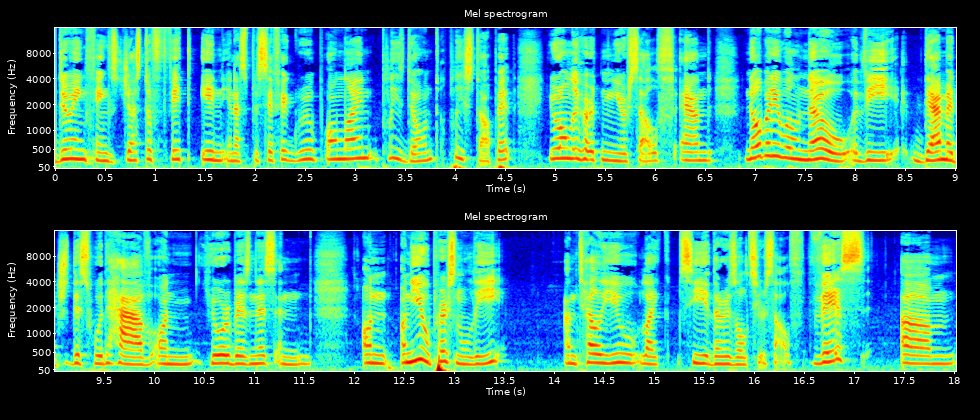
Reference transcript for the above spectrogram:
doing things just to fit in in a specific group online, please don't. Please stop it. You're only hurting yourself, and nobody will know the damage this would have on your business and on on you personally until you like see the results yourself. This um,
